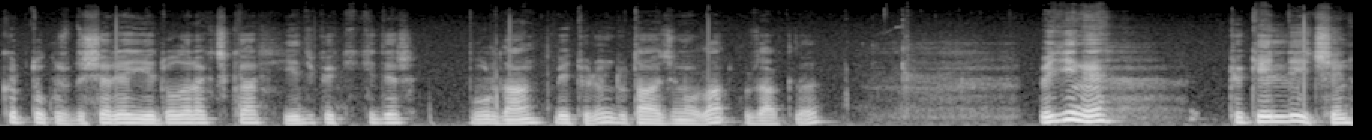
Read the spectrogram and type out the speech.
49 dışarıya 7 olarak çıkar. 7 kök 2'dir. Buradan Betül'ün dut ağacına olan uzaklığı. Ve yine kök 50 için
